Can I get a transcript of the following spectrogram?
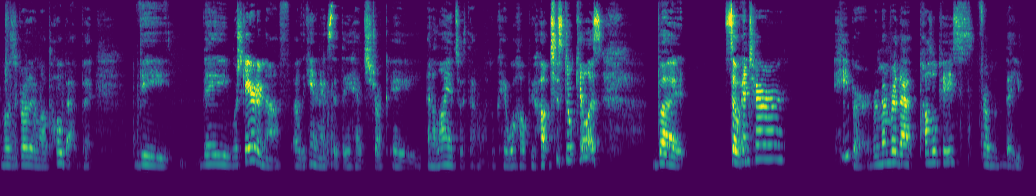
Moses' brother-in-law Hobab. But the they were scared enough of the Canaanites that they had struck a an alliance with them. Like, okay, we'll help you out. Just don't kill us. But so enter Heber. Remember that puzzle piece from that you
